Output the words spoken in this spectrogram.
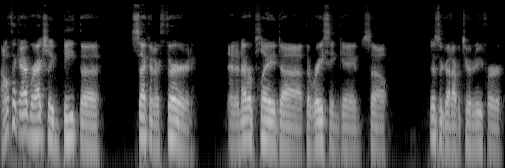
I don't think I ever actually beat the second or third, and I never played uh, the racing game. So this is a good opportunity for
